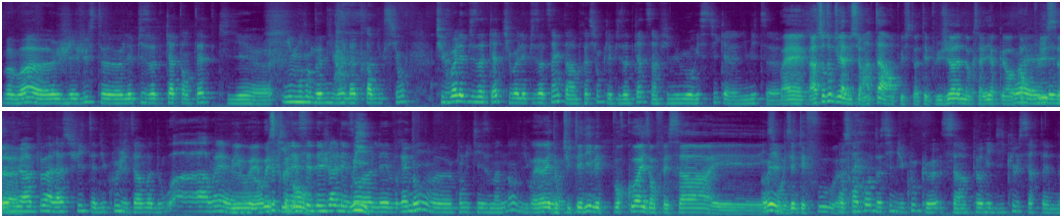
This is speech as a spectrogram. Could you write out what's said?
Bah moi, euh, j'ai juste euh, l'épisode 4 en tête qui est euh, immonde au niveau de la traduction. Tu vois l'épisode 4, tu vois l'épisode 5, t'as l'impression que l'épisode 4 c'est un film humoristique à la limite. Ouais, bah, surtout que tu l'as vu sur un tard en plus, toi t'es plus jeune, donc ça veut dire qu'encore Ouais, plus... Je les ai euh, vus un peu à la suite et du coup j'étais en mode waouh ouais. Oui, oui, en plus, je connaissais vont déjà les, Oui. les vrais noms qu'on utilise maintenant. Du coup, Ouais, ouais, donc tu t'es dit, mais pourquoi ils ont fait ça Et ils, sont- et ils puis, étaient fous. On se rend compte aussi du coup que c'est un peu ridicule certaines,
